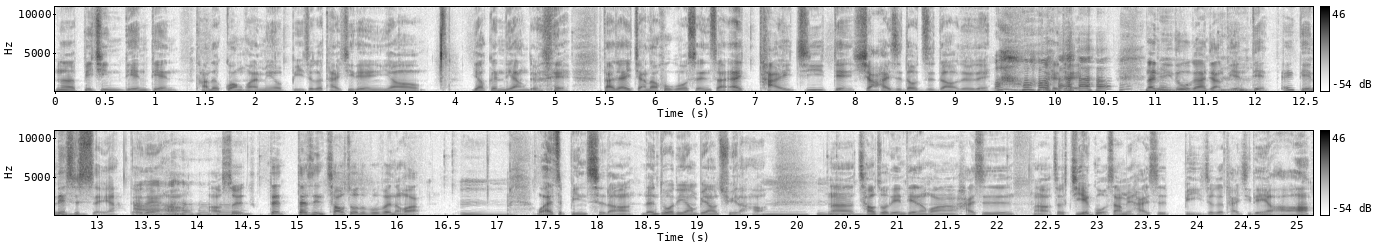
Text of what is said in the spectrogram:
那毕竟联电它的光环没有比这个台积电要要更亮，对不对？大家一讲到护国神山，哎，台积电小孩子都知道，对不对？对对。那你如果跟他讲联电，哎，联电是谁啊？对不对？哈，好，所以但但是你操作的部分的话。嗯，我还是秉持的哈，人多的地方不要去了哈。那操作连电的话，还是啊，这个结果上面还是比这个台积电要好哈。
